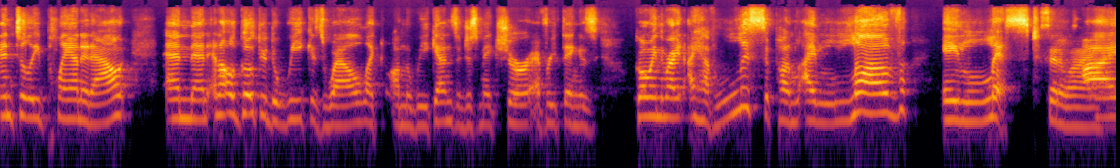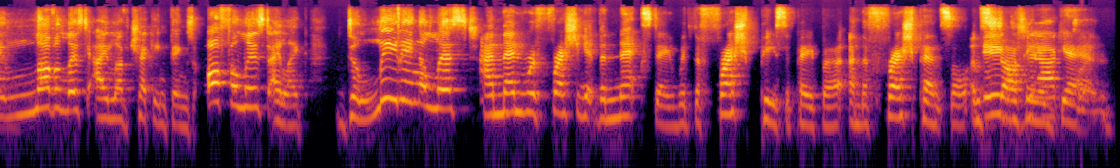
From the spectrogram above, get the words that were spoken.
mentally plan it out and then and I'll go through the week as well like on the weekends and just make sure everything is going right. I have lists upon I love a list. So do I. I love a list. I love checking things off a list. I like deleting a list and then refreshing it the next day with the fresh piece of paper and the fresh pencil and starting again.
